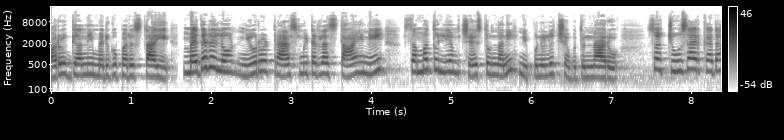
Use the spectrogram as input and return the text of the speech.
ఆరోగ్యాన్ని మెరుగుపరుస్తాయి. మెదడులో న్యూరో ట్రాన్స్మిటర్ల స్థాయిని సమతుల్యం చేస్తుందని నిపుణులు చెబుతున్నారు. సో చూశారు కదా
